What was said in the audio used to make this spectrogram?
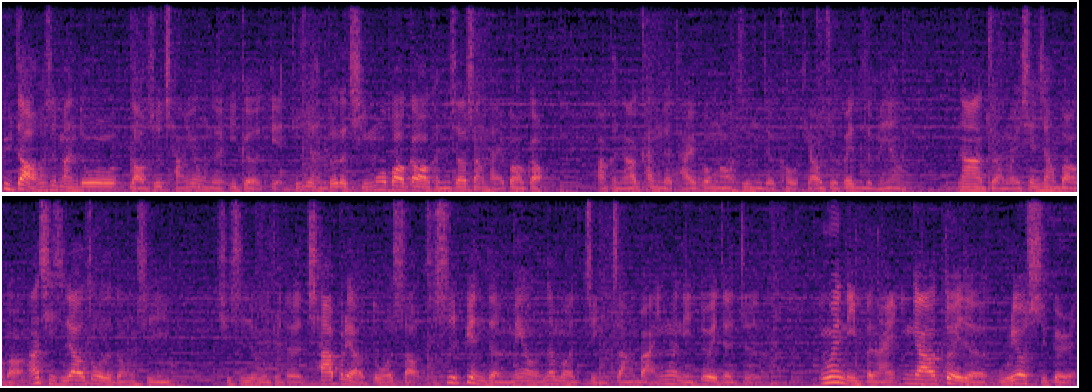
遇到，或是蛮多老师常用的一个点，就是很多的期末报告可能是要上台报告，啊，可能要看你的台风啊，或是你的口条准备的怎么样。那转为线上报告。那其实要做的东西，其实我觉得差不了多少，只是变得没有那么紧张吧。因为你对着着，因为你本来应该要对着五六十个人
